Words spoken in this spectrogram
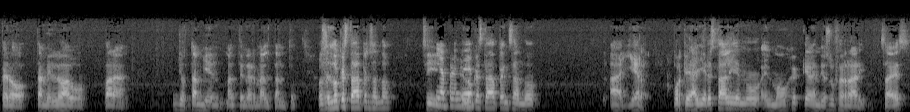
pero también lo hago para yo también mantenerme al tanto. O sea, es lo que estaba pensando, sí, es lo que estaba pensando ayer, porque ayer estaba leyendo El monje que vendió su Ferrari, ¿sabes?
